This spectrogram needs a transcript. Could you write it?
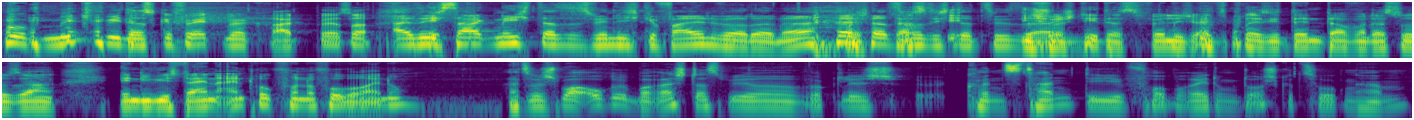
mitspielen, das gefällt mir gerade besser. Also ich sage nicht, dass es mir nicht gefallen würde, ne? Das, das, das muss ich dazu sagen. Ich verstehe das völlig, als Präsident darf man das so sagen. Andy, wie ist dein Eindruck von der Vorbereitung? Also ich war auch überrascht, dass wir wirklich konstant die Vorbereitung durchgezogen haben.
